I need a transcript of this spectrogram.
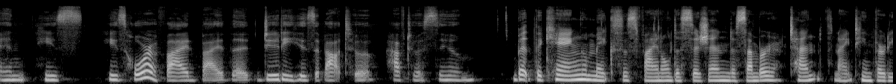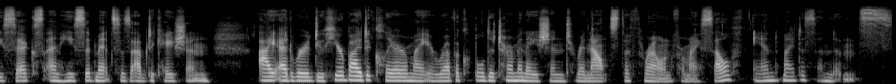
and he's he's horrified by the duty he's about to have to assume. But the king makes his final decision December 10th, 1936, and he submits his abdication. I, Edward, do hereby declare my irrevocable determination to renounce the throne for myself and my descendants.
